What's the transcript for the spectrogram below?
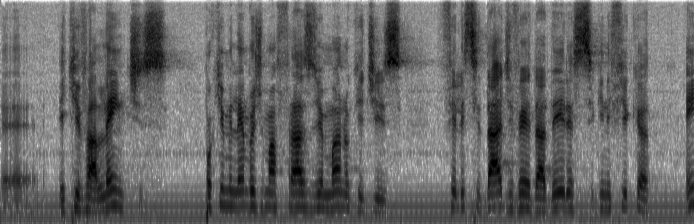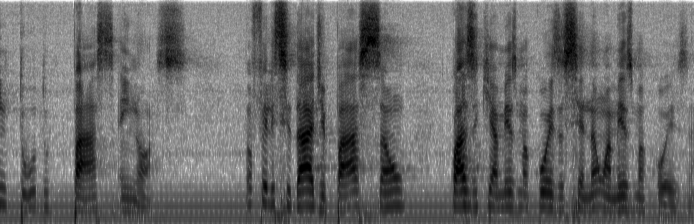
é, equivalentes, porque me lembro de uma frase de Emmanuel que diz: felicidade verdadeira significa em tudo paz em nós. Então, felicidade e paz são quase que a mesma coisa, senão a mesma coisa.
